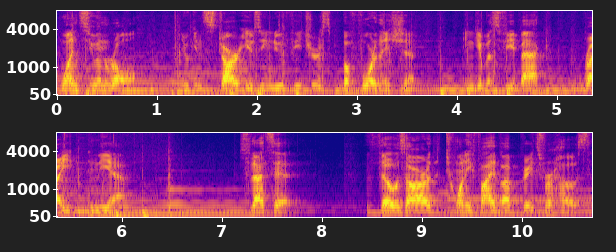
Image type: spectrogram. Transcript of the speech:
Once you enroll, you can start using new features before they ship and give us feedback right in the app. So that's it. Those are the 25 upgrades for hosts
